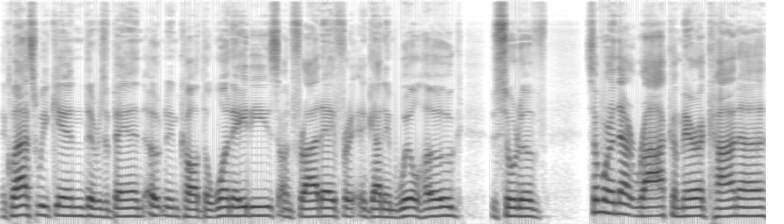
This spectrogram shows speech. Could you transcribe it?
Like last weekend, there was a band opening called the 180s on Friday for a guy named Will Hoge, who's sort of somewhere in that rock Americana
